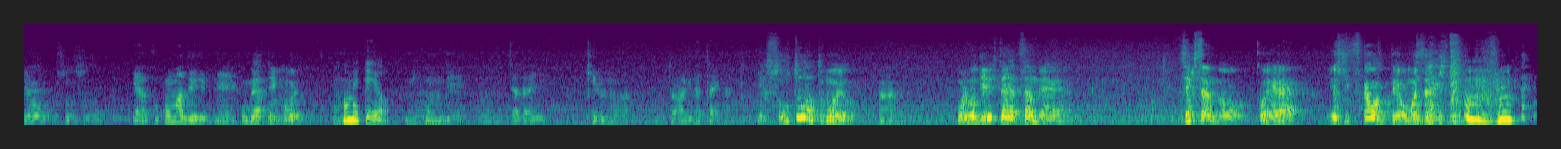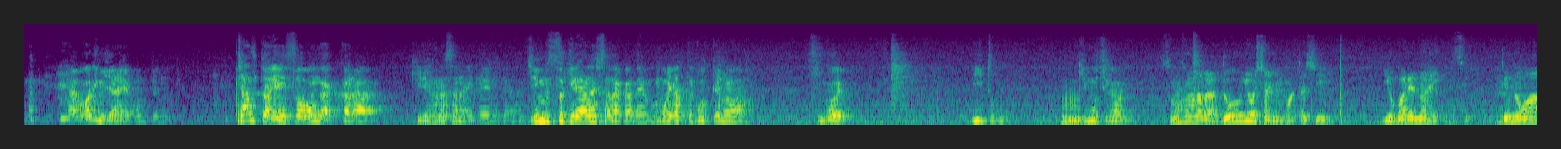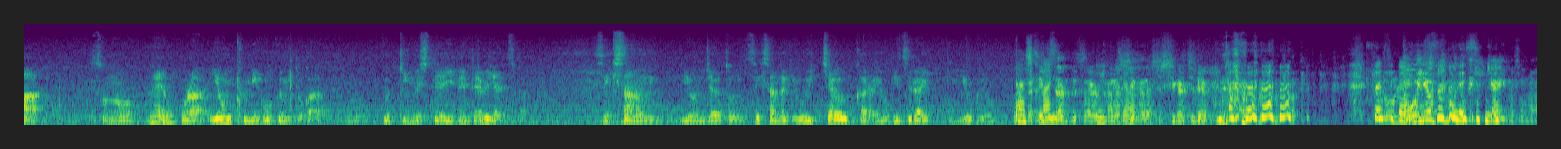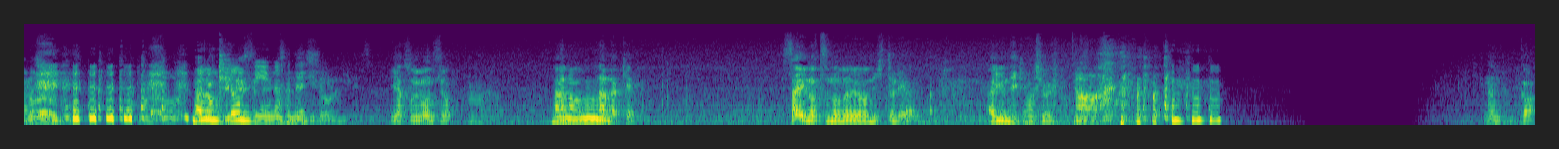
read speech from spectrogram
やそうそう。いやここまでね。褒め合っていこうよ、褒めてよ。踏み込んでいただけるのが本当ありがたいなと。いや相当だと思うよ。う俺もディレクターやってたんで関さんの声よし使おうって思いづらい人 あ悪い意味じゃないよ本当に。ちゃんと演奏音楽から切り離さないでみたいな。人物と切り離した中でもうやっていこうっていうのはすごいいいと思う、うん。気持ちがある。そもそもだから同業者にも私呼ばれないんですよ、うん。っていうのはそのね、ほら4組5組とかブッキングしてイベントやるじゃないですか。関さん呼んじゃうと関さんだけ浮いちゃうから呼びづらいってよくよなんか確かに。関さんってさ悲しい話しがちだよ 確かに。どういう気持ちで聞きゃいいのその論話。ロンリーですねロンリーですよ、いやそういうもんですよ。うあの、うんうん。なんだっけ。サイの角のように一人歩んでいきましょうよ。ん、あ なんか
